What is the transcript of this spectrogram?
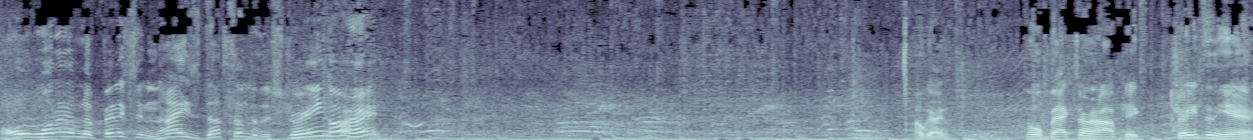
Oh, one of them to finish it. Nice. Ducks under the string. All right. Okay. Oh, back turn hop kick. Trades in the air.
